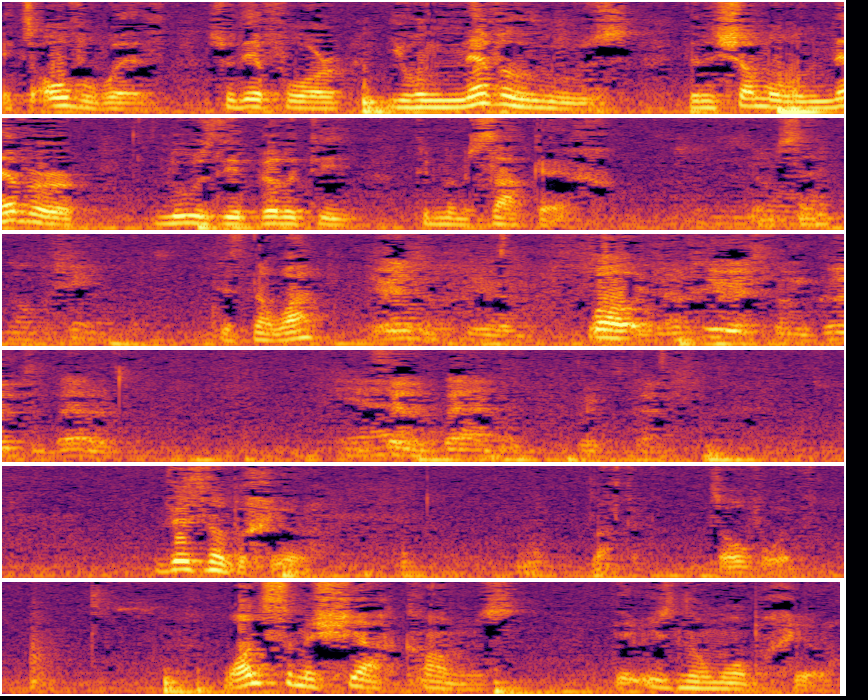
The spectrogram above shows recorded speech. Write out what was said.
It's over with. So therefore, you will never lose, the Neshama will never lose the ability to Mimzakech. You know what I'm saying? no, no machine. There's no what? There is a fear. Well- the fear is from good to better. Instead of bad, good to better. There's no Bechira. Nothing. It's over with. Once the Mashiach comes, there is no more Bechira.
